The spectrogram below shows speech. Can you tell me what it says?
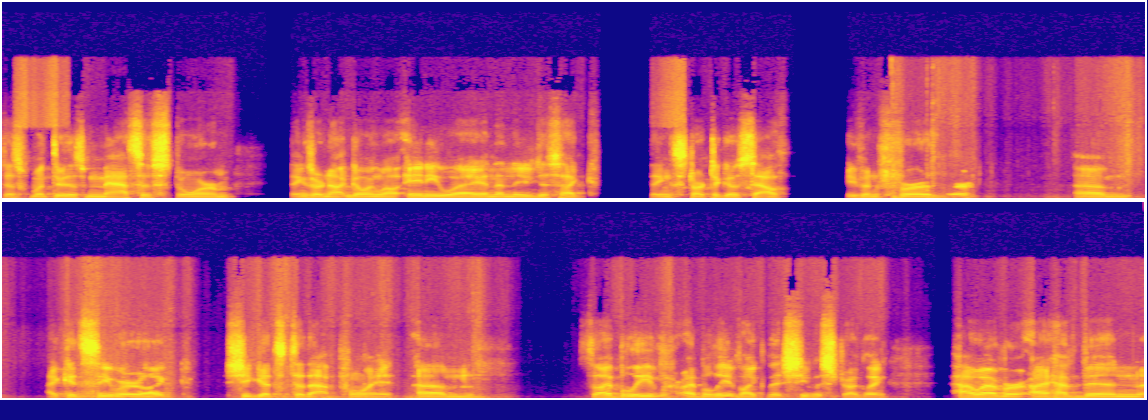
just went through this massive storm. Things are not going well anyway, and then they just like things start to go south even further. Um I could see where like she gets to that point. Um so I believe I believe like that she was struggling. However, I have been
